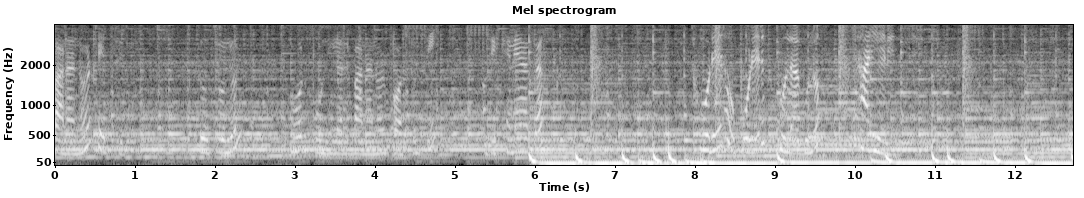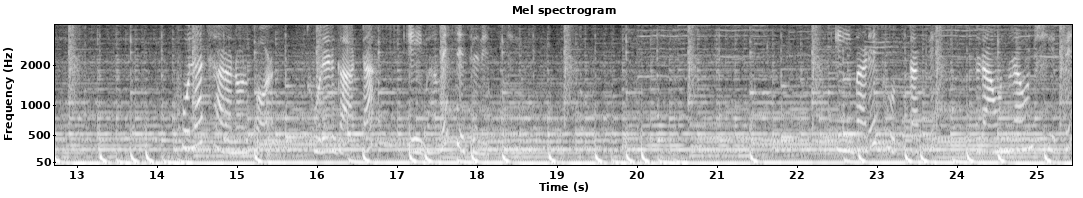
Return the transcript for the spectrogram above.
বানানোর রেসিপি তো চলুন থোর পরিয়াল বানানোর পদ্ধতি দেখে নেওয়া যাক। থোড়ের ওপরের খোলাগুলো ছাড়িয়ে নিচ্ছি। খোলা ছাড়ানোর পর থোড়ের গাটা এইভাবে চেঁচে নিচ্ছি। এইবারে থোড়টাকে রাউন্ড রাউন্ড শেপে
